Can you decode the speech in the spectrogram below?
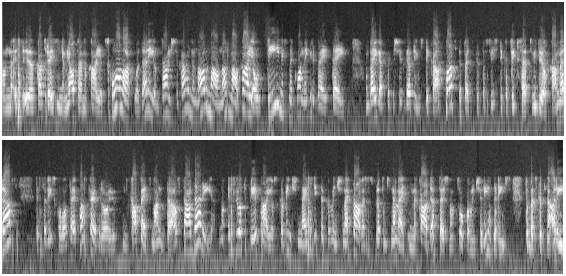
Un es e, katru reizi viņam jautāju, nu, kā iet skolā, ko darīja. Tā viņš saka, ka nu, normāli, normāli, kā jau tīnis neko negribēja teikt. Un beigās, šis gadījums tika atklāts, tāpēc, ka tas viss tika fiksēts video kamerās, es arī skolotājai paskaidroju, kāpēc mans dēls tā darīja. Nu, es ļoti priecājos, ka viņš nesita, ka viņš nekāvēs. Es, protams, nemēģinu nekādu attaisnot to, ko viņš ir izdarījis. Tāpēc, ka arī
